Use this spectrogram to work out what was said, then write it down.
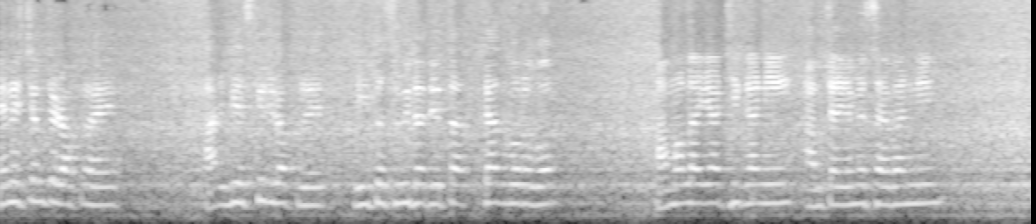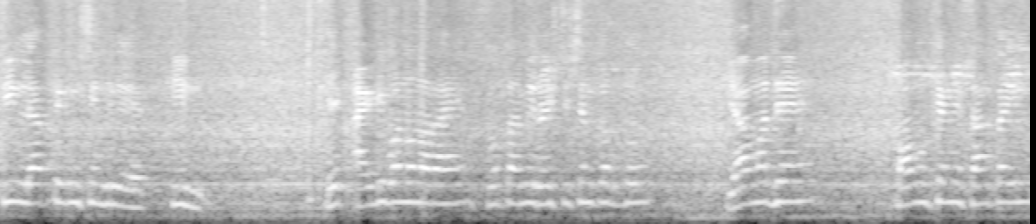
एन एच एमचे डॉक्टर आहेत आर बी एस केचे डॉक्टर आहेत ते इथं सुविधा देतात. त्याचबरोबर आम्हाला या ठिकाणी आमच्या एम एस साहेबांनी तीन लॅब टेक्निशियन दिले आहेत. तीन. एक आय डी बनवणार आहे. स्वतः मी रजिस्ट्रेशन करतो. यामध्ये प्रामुख्याने सांगता येईल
